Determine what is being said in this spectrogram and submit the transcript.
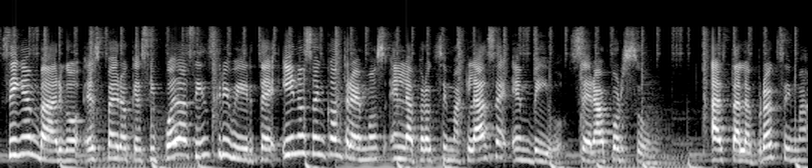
Sin embargo, espero que si puedas inscribirte y nos encontremos en la próxima clase en vivo. Será por Zoom. Hasta la próxima.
